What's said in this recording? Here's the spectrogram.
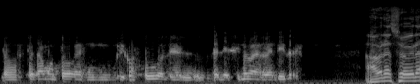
los esperamos todos en Rico Fútbol del, del 19 al 23. Abrazo grande.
